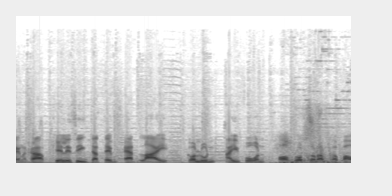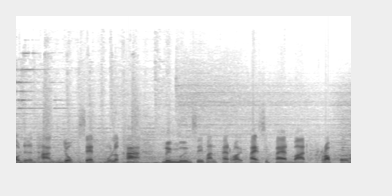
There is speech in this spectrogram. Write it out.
งนะครับเคลิซิ่งจัดเต็มแอดไลน์ก็ลุ้น iPhone ออกรถก็รับกระเป๋าเดินทางยกเซตมูลค่า 14,888 บาทครับผม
